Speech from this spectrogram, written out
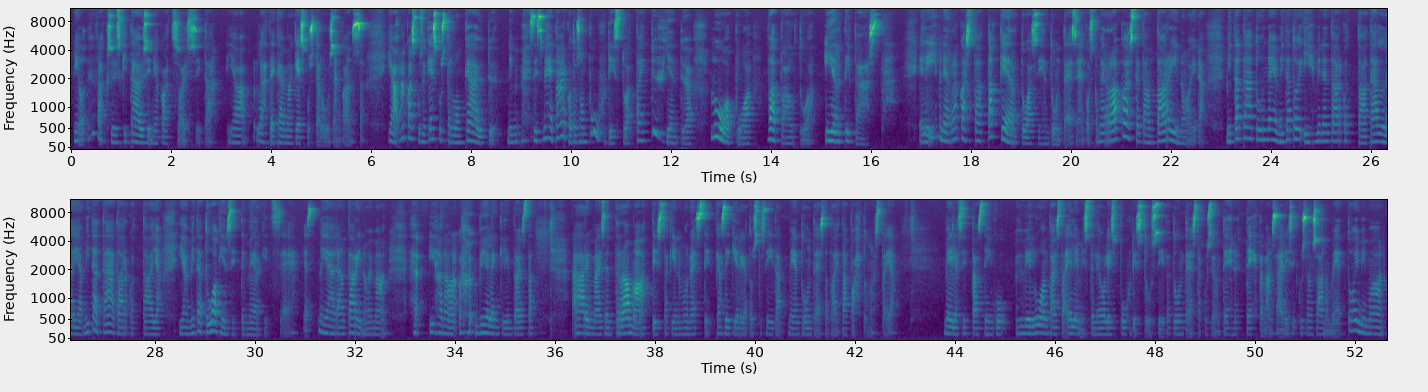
Niin hyväksyisikin täysin ja katsoisi sitä ja lähtee käymään keskustelua sen kanssa. Ja rakas, kun se keskustelu on käyty, niin siis meidän tarkoitus on puhdistua tai tyhjentyä, luopua, vapautua, irti päästää. Eli ihminen rakastaa takertua siihen tunteeseen, koska me rakastetaan tarinoida, mitä tämä tunne ja mitä toi ihminen tarkoittaa tällä ja mitä tämä tarkoittaa ja, ja mitä tuokin sitten merkitsee. Ja sitten me jäädään tarinoimaan ihanaa, mielenkiintoista, äärimmäisen dramaattistakin monesti käsikirjoitusta siitä meidän tunteesta tai tapahtumasta. Ja meille sitten taas niin kuin hyvin luontaista elimistölle olisi puhdistua siitä tunteesta, kun se on tehnyt tehtävänsä. Eli sitten kun se on saanut meidät toimimaan,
